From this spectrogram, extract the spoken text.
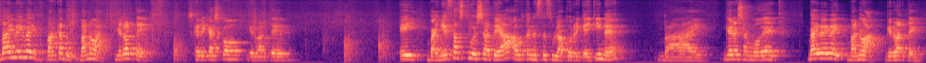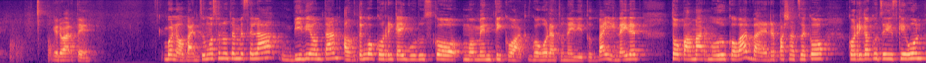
Bai, bai, bai, barkatu, banoa, gero arte. Eskerrik asko, gero arte. Ei, baino ez aztu esatea, aurten ez dezula korrika ikin, eh? Bai, gero esango dut. Bai, bai, bai, banoa, gero arte. Gero arte. Bueno, ba, entzungo zenuten bezala, bideo hontan aurtengo korrikai buruzko momentikoak gogoratu nahi ditut. Bai, nahi dut top amar moduko bat, ba, errepasatzeko korrikak utzi dizkigun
